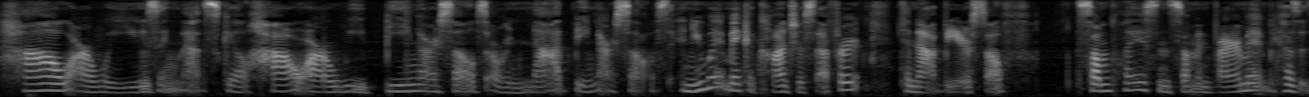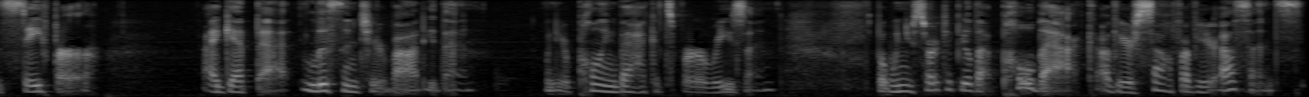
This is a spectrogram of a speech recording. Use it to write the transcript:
how are we using that skill? How are we being ourselves or not being ourselves? And you might make a conscious effort to not be yourself someplace in some environment because it's safer. I get that. Listen to your body then. When you're pulling back it's for a reason. But when you start to feel that pullback of yourself, of your essence,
